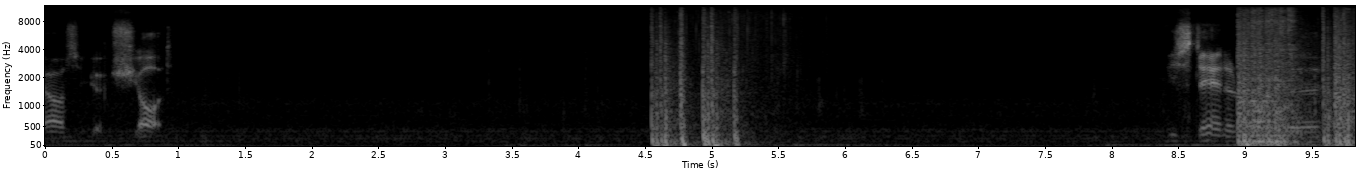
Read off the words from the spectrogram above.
house and got shot. He's standing right there.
